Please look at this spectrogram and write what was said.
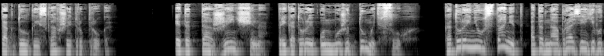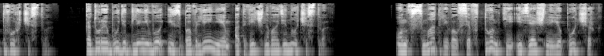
так долго искавшие друг друга. Это та женщина, при которой он может думать вслух, которая не устанет от однообразия его творчества, которая будет для него избавлением от вечного одиночества. Он всматривался в тонкий, изящный ее почерк,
